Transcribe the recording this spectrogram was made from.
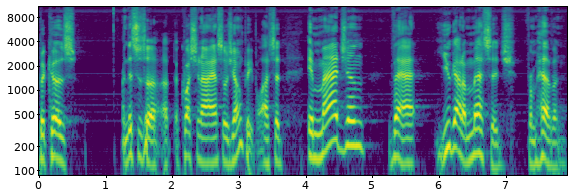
Because, and this is a, a question I asked those young people I said, imagine that you got a message from heaven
